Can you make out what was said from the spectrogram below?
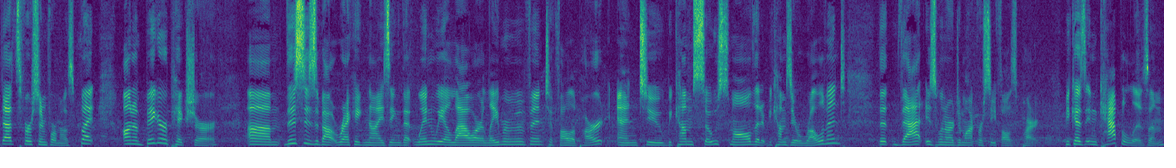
that's first and foremost. But on a bigger picture. Um, this is about recognizing that when we allow our labor movement to fall apart and to become so small that it becomes irrelevant, that that is when our democracy falls apart. Because in capitalism,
